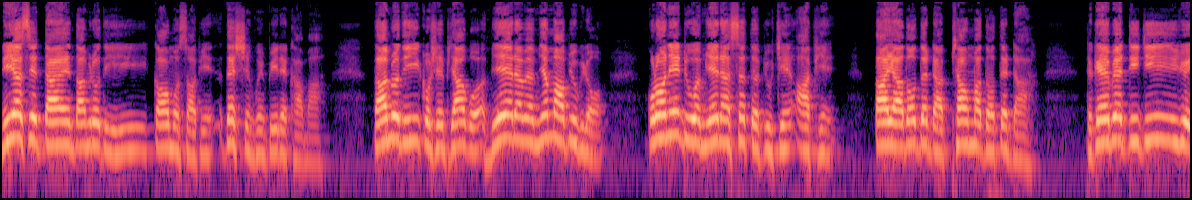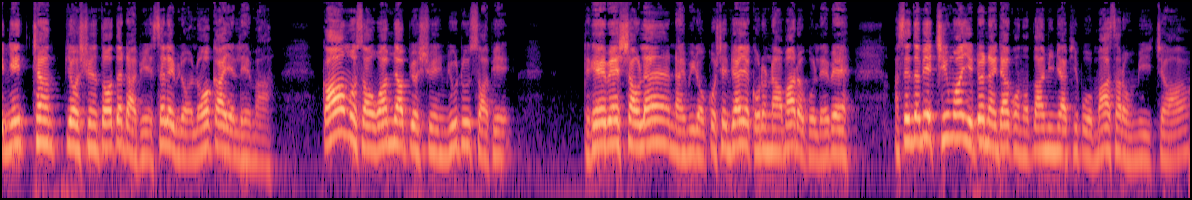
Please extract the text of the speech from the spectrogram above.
နေ့ရက်စစ်တိုင်းသားမျိုးတို့သည်ကောင်းမွန်စွာဖြင့်အသက်ရှင်ခွင့်ပေးတဲ့အခါမှာသားမျိုးတို့သည်ကိုရှင်ဖျားကိုအမြဲတမ်းမျက်မှောက်ပြုပြီးတော့ကိုရောနဲ့တူအမြဲတမ်းဆက်သွယ်ပြုခြင်းအပြင်တာယာသောတက်တာဖြောင်းမှတ်သောတက်တာတကယ်ပဲတည်ကြည်၍ငြိမ်းချမ်းပျော်ရွှင်သောတက်တာဖြင့်ဆက်လက်ပြီးတော့လောကရဲ့အလယ်မှာကောင်းမွန်စွာဝမ်းမြောက်ပျော်ရွှင်မြူးတုစွာဖြင့်တကယ်ပဲရှောက်လန်းနိုင်ပြီးတော့ကိုရှင်ပြရဲ့ကိုရိုနာမတော်ကိုလည်းပဲအစဉ်တပြည့်ချင်းမွားရည်တွက်နိုင်ကြကုန်သောသားမီးများဖြစ်ဖို့မဆာတော်မူကြောင်း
